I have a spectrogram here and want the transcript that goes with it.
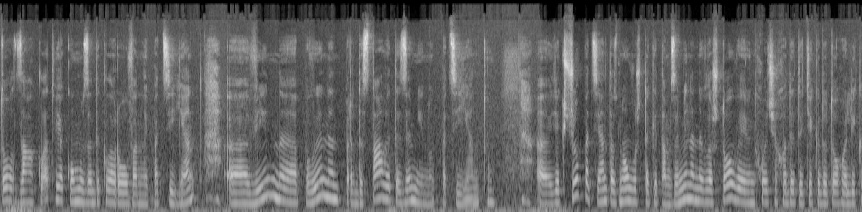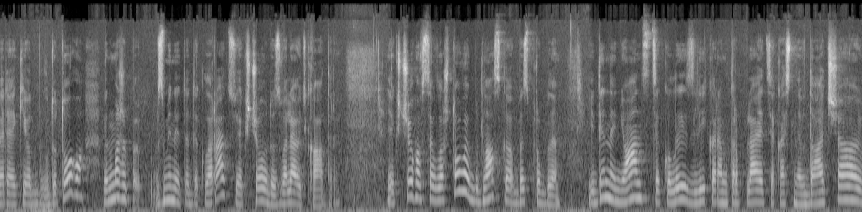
то заклад, в якому задекларований пацієнт, е, він е, повинен предоставити заміну пацієнту. Е, Якщо пацієнта знову ж таки там заміна не влаштовує, він хоче ходити тільки до того лікаря, який от був до того, він може змінити декларацію, якщо дозволяють кадри. Якщо його все влаштовує, будь ласка, без проблем. Єдиний нюанс це коли з лікарем трапляється якась невдача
